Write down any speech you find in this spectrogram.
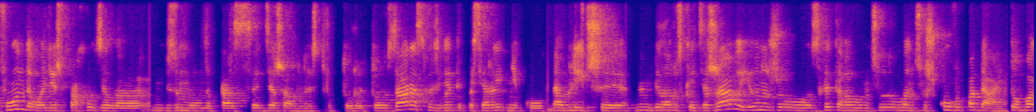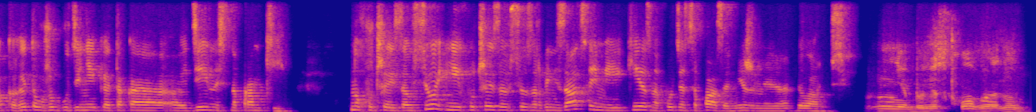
фондаў але ж праходзіла безумоўна праз дзяржаўныя структуры то зараз вось гэты пасярэдніку абліччы беларускай дзяржавы ён ужо з гэтага ланцужку выпадае то бок гэта ўжо будзе нейкая такая дзейнасць напрамкі ну хутчэй за ўсё і хутчэй за ўсё з арганізацыямі якія знаходзяцца па-за межамі Беларусі. Не абавязкова ну,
